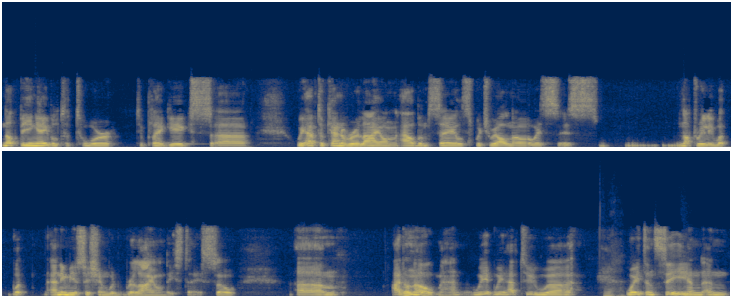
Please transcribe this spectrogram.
not being able to tour, to play gigs, uh, we have to kind of rely on album sales, which we all know is is not really what what any musician would rely on these days. So um, I don't know, man. We we have to uh, wait and see, and and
